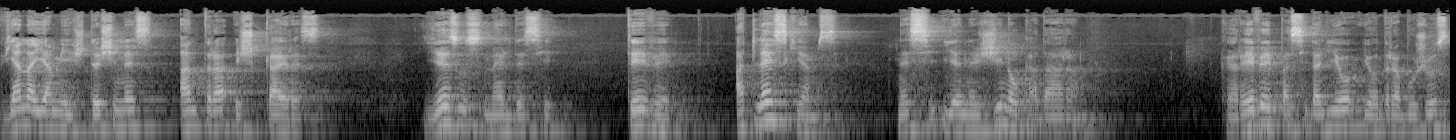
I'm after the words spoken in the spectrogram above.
Vieną jam iš dešinės, antrą iš kairės. Jėzus meldėsi, tėve, atleisk jiems, nes jie nežino, ką daro. Kareiviai pasidalijo jo drabužius,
